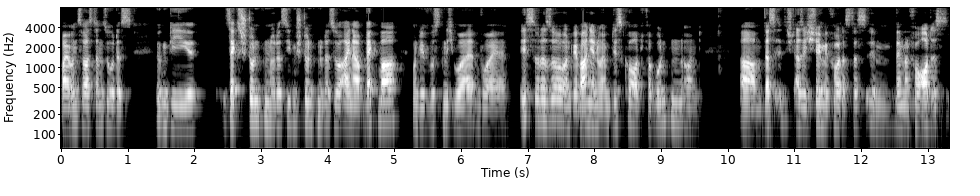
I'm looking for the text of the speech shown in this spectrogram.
bei uns war es dann so, dass irgendwie sechs Stunden oder sieben Stunden oder so einer weg war und wir wussten nicht, wo er, wo er ist oder so. Und wir waren ja nur im Discord verbunden und ähm, das, also ich stelle mir vor, dass das, im, wenn man vor Ort ist,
